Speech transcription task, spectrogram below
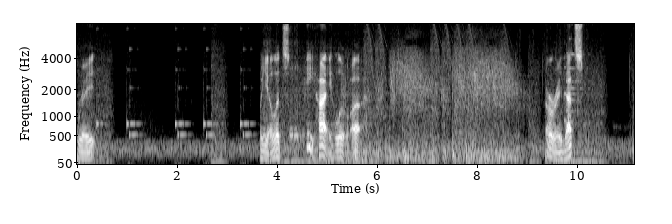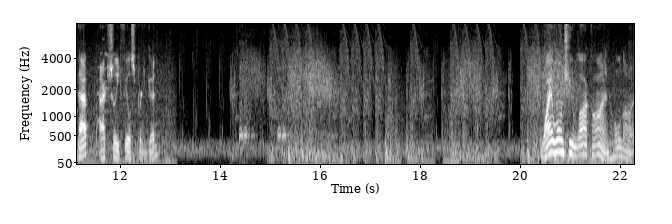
right? But yeah, let's... Hey, hi, hello, uh... Alright, that's... That actually feels pretty good. Why won't you lock on? Hold on.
